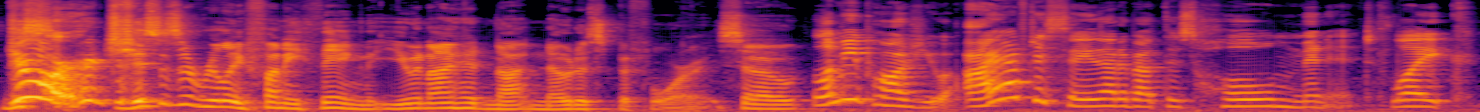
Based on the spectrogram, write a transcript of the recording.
This- George. This is a really funny thing that you and I had not noticed before. So Let me pause you. I have to say that about this whole minute. Like,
